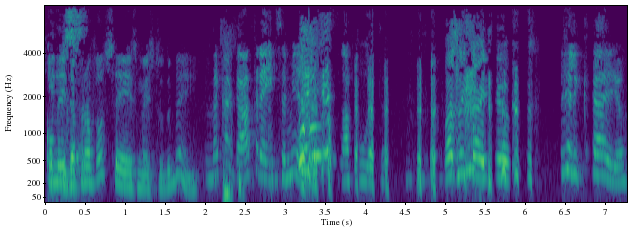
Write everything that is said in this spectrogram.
Comida Comece... pra vocês, mas tudo bem. Vai cagar, Trent, você me ama, da puta. Wesley caiu. Ele caiu.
